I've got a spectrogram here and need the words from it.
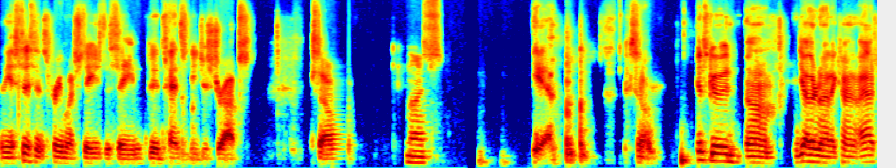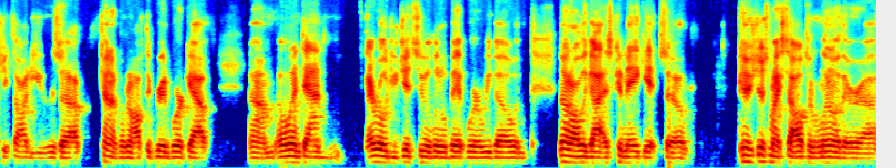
And the assistance pretty much stays the same. The intensity just drops. So nice. Yeah. So it's good. Um, the other night I kind of, I actually thought of you was, uh, kind of an off the grid workout. Um, I went down, I rolled jujitsu a little bit where we go, and not all the guys can make it. So it was just myself and one other, uh,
